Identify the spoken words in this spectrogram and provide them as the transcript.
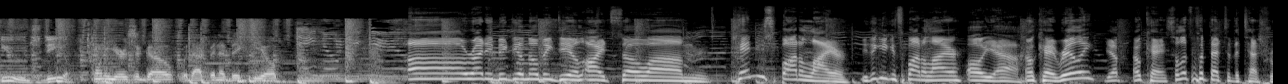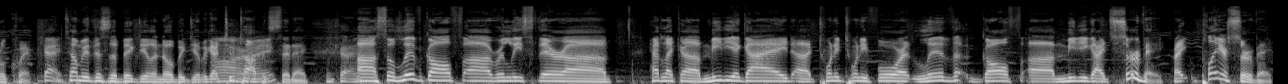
huge deal. 20 years ago, would that have been a big deal? Alrighty, big deal, no big deal. All right, so um, can you spot a liar? You think you can spot a liar? Oh yeah. Okay, really? Yep. Okay, so let's put that to the test real quick. Okay. Tell me if this is a big deal or no big deal. We got two All topics right. today. Okay. Uh, so LIV Golf uh, released their uh, had like a media guide uh, 2024 LIV Golf uh, media guide survey, right? Player survey,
